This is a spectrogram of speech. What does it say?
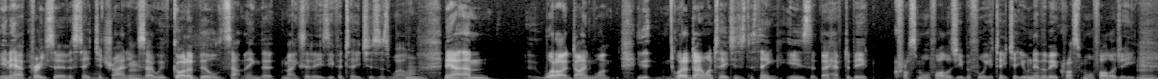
in our pre-service teacher training. So we've got to build something that makes it easy for teachers as well. Now, um, what I don't want, what I don't want teachers to think is that they have to be a cross morphology before you teach it. You'll never be a cross morphology, mm.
